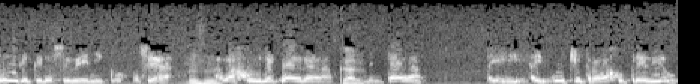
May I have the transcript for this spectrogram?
todo lo que no se ve, Nico. O sea, abajo de una cuadra Claro. hay, hay mucho trabajo previo,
